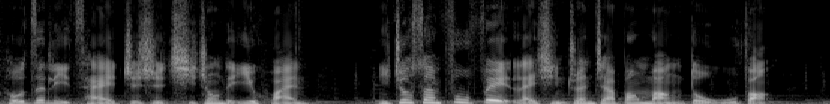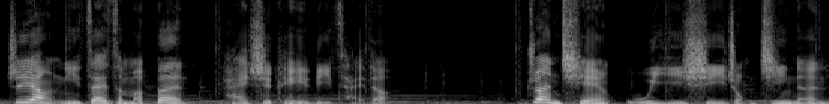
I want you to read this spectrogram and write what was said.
投资理财只是其中的一环。你就算付费来请专家帮忙都无妨。这样，你再怎么笨，还是可以理财的。赚钱无疑是一种技能，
